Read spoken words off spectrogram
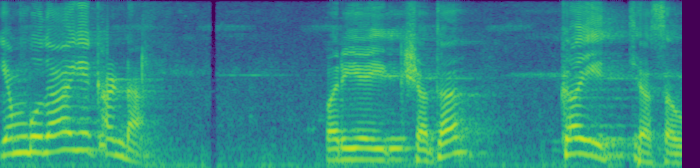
ಎಂಬುದಾಗಿ ಕಂಡ. ಪರ್ಯೈಕ್ಷತ ಕ ಇತ್ಯಸೌ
